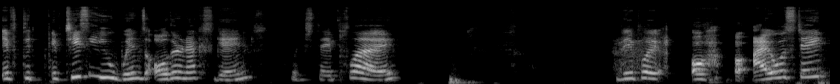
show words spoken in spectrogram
if the if TCU wins all their next games, which they play, they play oh, Iowa State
